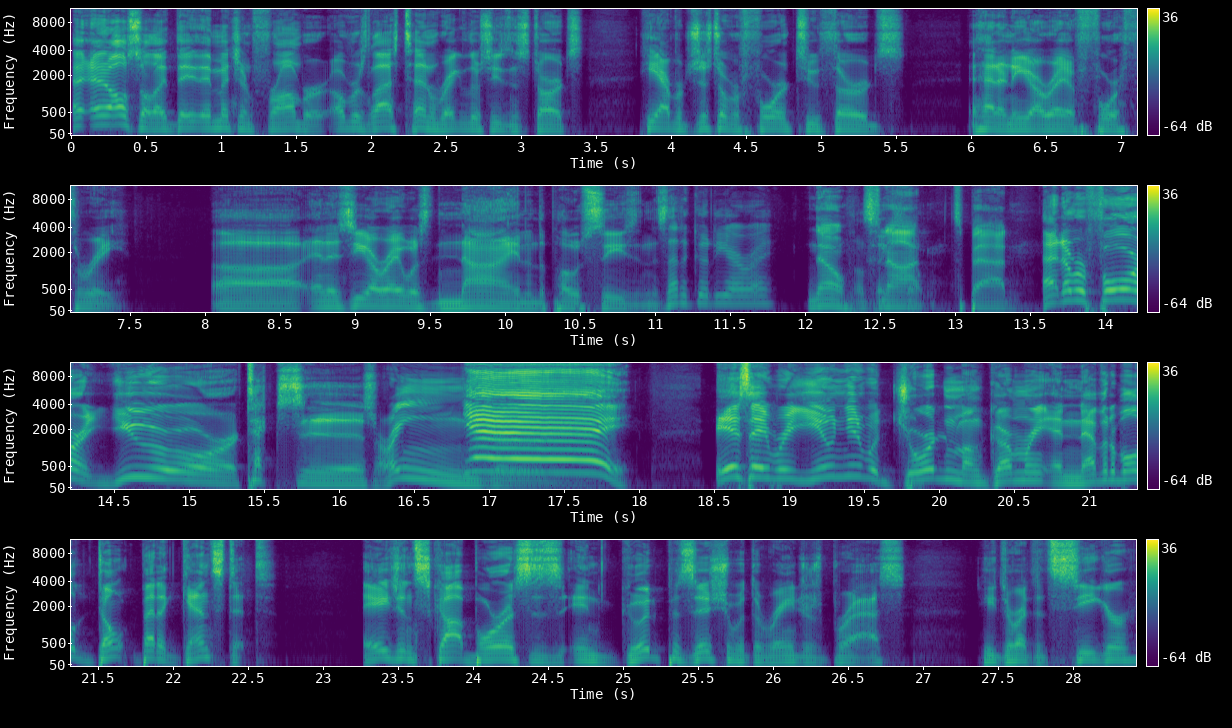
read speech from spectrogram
and and also like they, they mentioned Framber over his last ten regular season starts, he averaged just over four and two thirds and had an ERA of four three. Uh, and his ERA was nine in the postseason. Is that a good ERA? no, it's not. so. It's bad. At number four, your Texas Rangers. Yay! Is a reunion with Jordan Montgomery inevitable? Don't bet against it. Agent Scott Boras is in good position with the Rangers brass. He directed Seager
